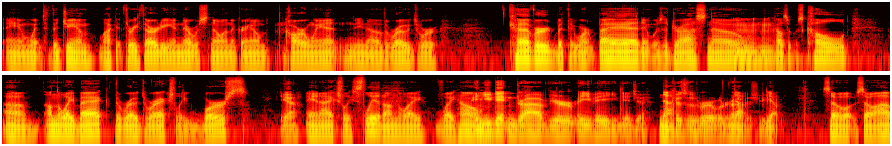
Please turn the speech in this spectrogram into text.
and went to the gym like at three thirty, and there was snow on the ground. But the car went, and you know the roads were covered, but they weren't bad. It was a dry snow Mhm. because it was cold. Um, on the way back, the roads were actually worse Yeah. and I actually slid on the way way home. And you didn't drive your EV, did you? No. Because of the rear wheel drive No, issue. yep. So so I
